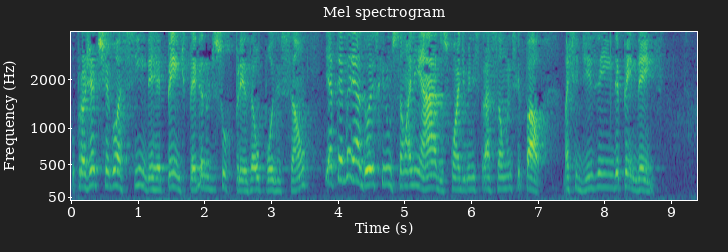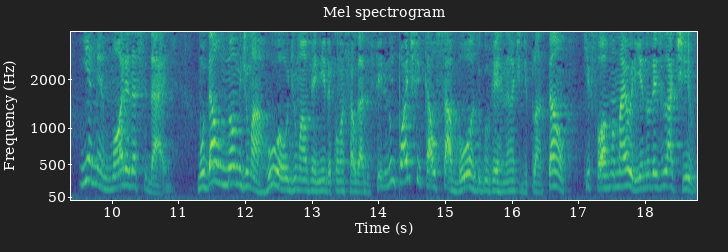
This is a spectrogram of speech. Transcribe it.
o projeto chegou assim, de repente, pegando de surpresa a oposição e até vereadores que não são alinhados com a administração municipal, mas se dizem independentes e a memória da cidade. Mudar o nome de uma rua ou de uma avenida como a Salgado Filho não pode ficar o sabor do governante de plantão que forma a maioria no legislativo.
